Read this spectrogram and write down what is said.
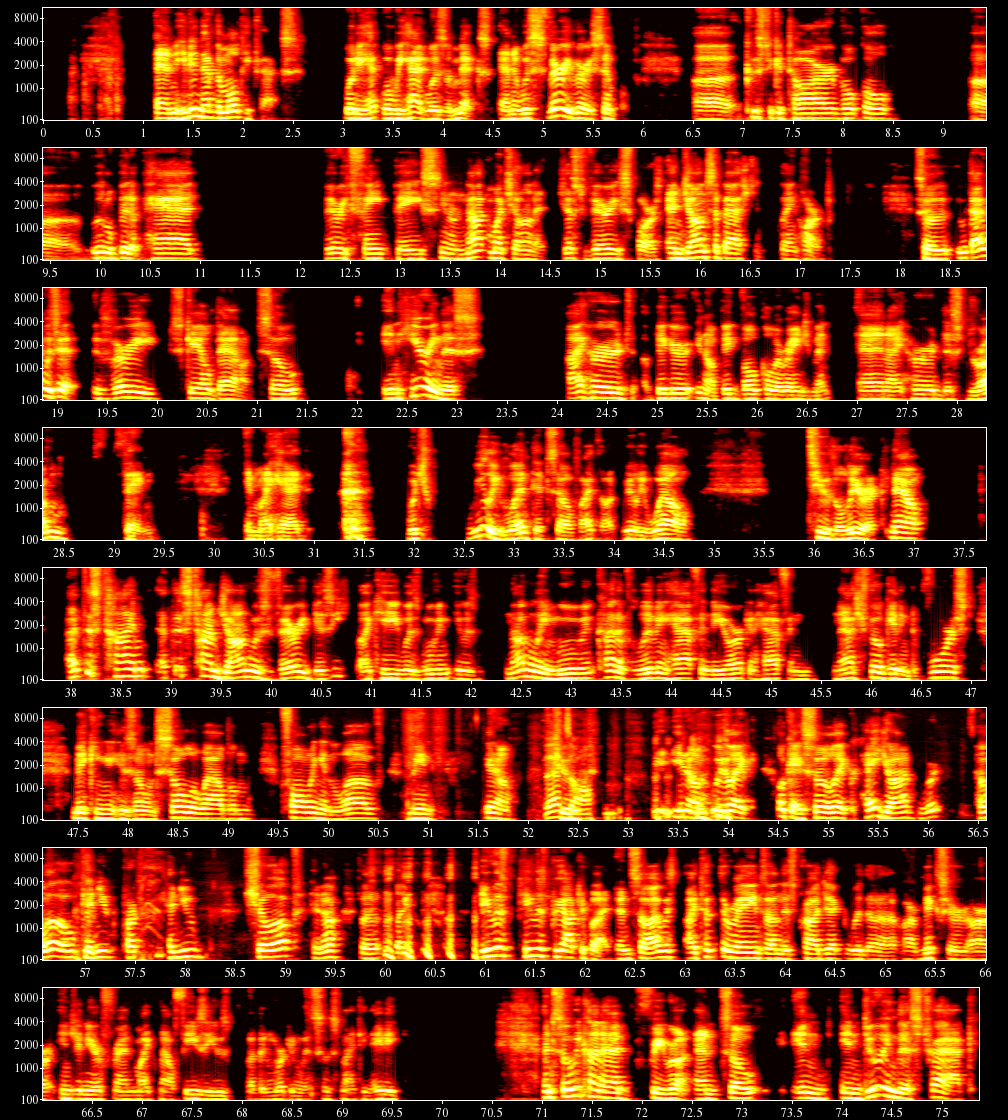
and he didn't have the multi tracks. What he had, what we had was a mix, and it was very very simple: uh, acoustic guitar, vocal, a uh, little bit of pad, very faint bass. You know, not much on it, just very sparse. And John Sebastian playing harp. So that was it. It was very scaled down. So in hearing this, I heard a bigger, you know, big vocal arrangement, and I heard this drum thing in my head, which really lent itself, I thought, really well to the lyric. Now, at this time, at this time, John was very busy. Like he was moving, he was not only moving, kind of living half in New York and half in Nashville, getting divorced, making his own solo album, falling in love. I mean, you know, That's to- all. you know, it was like, okay, so like, hey, John, we're, hello, can you can you show up? You know, so, like he was he was preoccupied, and so I was I took the reins on this project with uh, our mixer, our engineer friend Mike Malfisi, who's I've been working with since 1980, and so we kind of had free run, and so in in doing this track,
